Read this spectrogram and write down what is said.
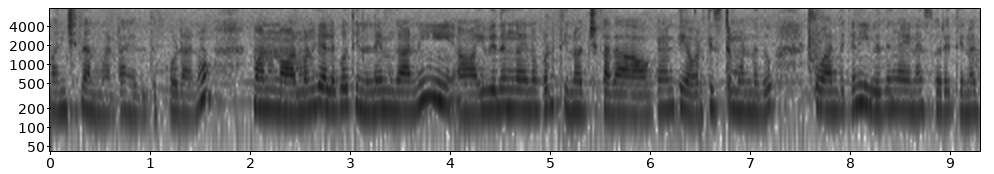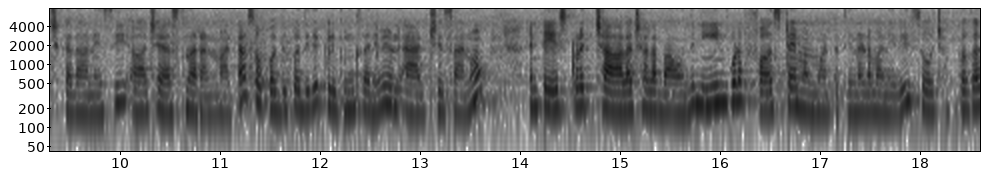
మంచిదనమాట హెల్త్కి కూడాను. మనం నార్మల్గా ఎలాగో తినలేము కానీ ఈ విధంగా అయినా కూడా తినొచ్చు కదా. ఆవకాయ అంటే ఎవరికి ఇష్టం ఉండదు. సో అందుకని ఈ విధంగా అయినా సరే తినొచ్చు కదా అనేసి చేస్తున్నారనమాట సో కొద్ది కొద్దిగా క్లిప్పింగ్స్ అనేవి నేను యాడ్ చేశాను. అండ్ టేస్ట్ కూడా చాలా చాలా బాగుంది. నేను కూడా ఫస్ట్ టైం అనమాట తినడం అనేది. సో చక్కగా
